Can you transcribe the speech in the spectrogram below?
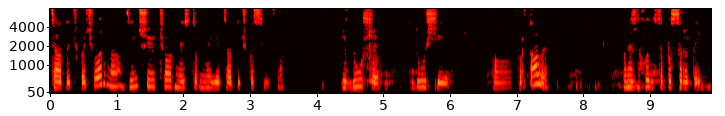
цяточка чорна, з іншої чорної сторони є цяточка світла. І душі, душі е, портали, вони знаходяться посередині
